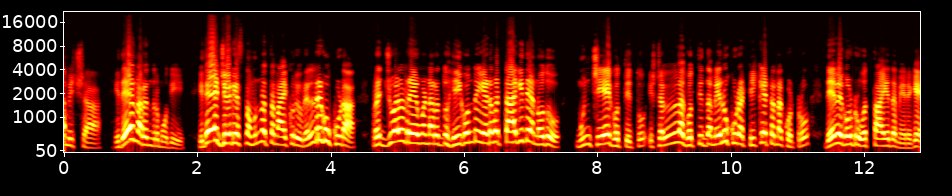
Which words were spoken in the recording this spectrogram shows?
ಅಮಿತ್ ಶಾ, ಇದೇ ನರೇಂದ್ರ ಮೋದಿ, ಇದೇ ಜೆ ಡಿ ಎಸ್ನ ಉನ್ನತ ನಾಯಕರು ಇವರೆಲ್ಲರಿಗೂ ಕೂಡ ಪ್ರಜ್ವಲ್ ರೇವಣ್ಣರದ್ದು ಹೀಗೊಂದು ಎಡವಟ್ಟಾಗಿದೆ ಅನ್ನೋದು ಮುಂಚೆಯೇ ಗೊತ್ತಿತ್ತು. ಇಷ್ಟೆಲ್ಲ ಗೊತ್ತಿದ್ದ ಮೇಲೂ ಕೂಡ ಟಿಕೆಟ್ ಅನ್ನ ಕೊಟ್ಟರು ದೇವೇಗೌಡರು ಒತ್ತಾಯದ ಮೇರೆಗೆ.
